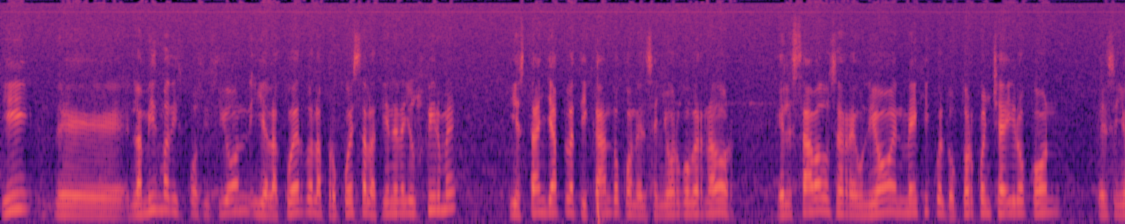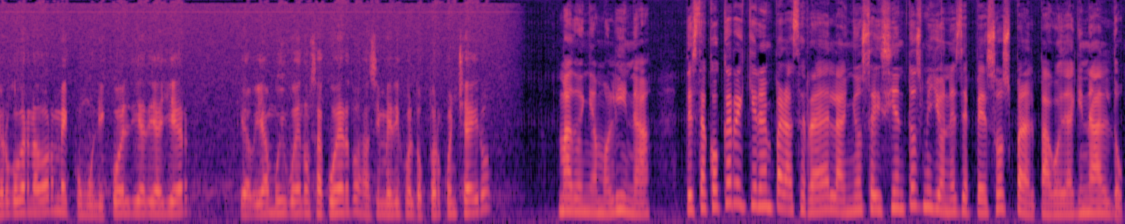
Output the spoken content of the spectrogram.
y eh, la misma disposición y el acuerdo, la propuesta la tienen ellos firme y están ya platicando con el señor gobernador. El sábado se reunió en México el doctor Concheiro con el señor gobernador, me comunicó el día de ayer que había muy buenos acuerdos, así me dijo el doctor Concheiro. Madueña Molina destacó que requieren para cerrar el año 600 millones de pesos para el pago de aguinaldo.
